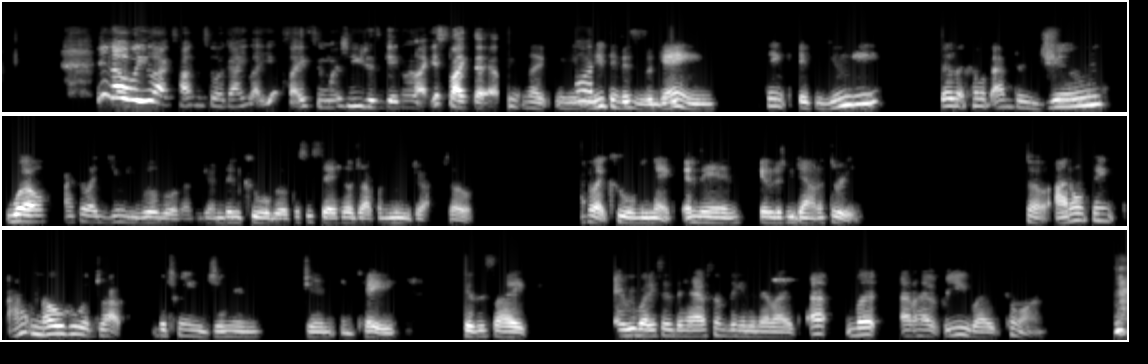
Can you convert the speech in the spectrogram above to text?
you know when you like talking to a guy, you like you play too much, and you just giggling. Like it's like that. Like, you, you think this is a game? I think if Yoongi doesn't come up after June, well, I feel like Yoongi will go up after June. Then Koo will go because he said he'll drop when Yoongi drop. So I feel like Koo will be next, and then it'll just be down to three. So I don't think I don't know who would drop between Jimin, Jin, and Tay because it's like everybody says they have something, and then they're like, ah, but I don't have it for you. Like, come on.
